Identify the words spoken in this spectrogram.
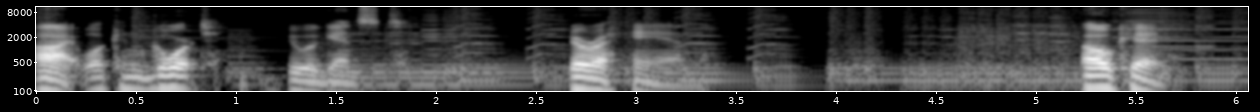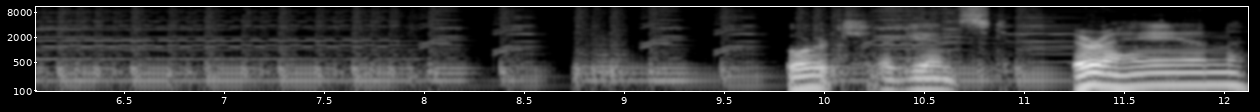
right. What can Gort do against Durahan? Okay. Gort against Durahan.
